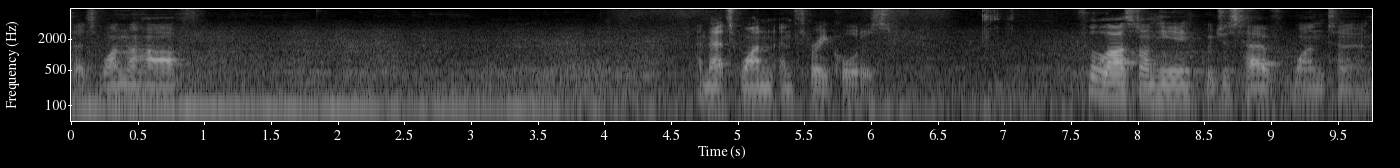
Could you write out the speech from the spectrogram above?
that's one and a half, and that's one and three quarters. For the last one here, we just have one turn.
